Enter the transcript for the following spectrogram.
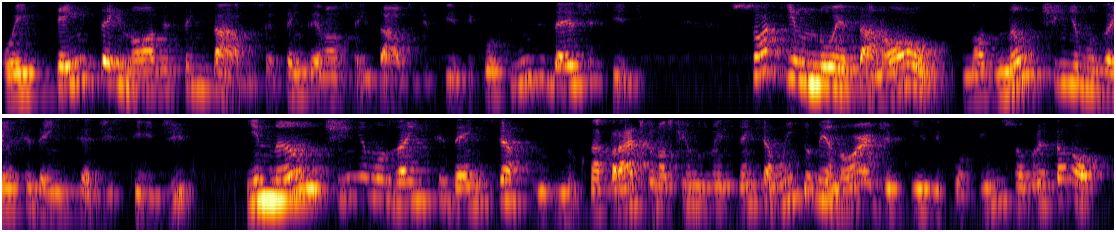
89 centavos, 79 centavos de PIS e COFINS e 10 de CID. Só que no etanol, nós não tínhamos a incidência de CID e não tínhamos a incidência, na prática, nós tínhamos uma incidência muito menor de PIS e COFINS sobre o etanol,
